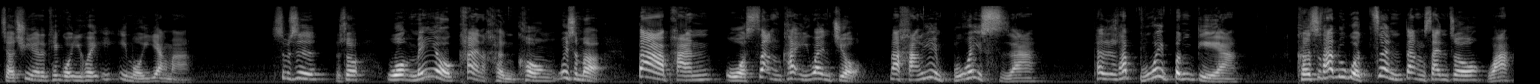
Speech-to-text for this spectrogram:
找去年的天国一辉一一模一样吗？是不是？说我没有看很空，为什么？大盘我上看一万九，那航运不会死啊，他就说它不会崩跌啊。可是它如果震荡三周，哇，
